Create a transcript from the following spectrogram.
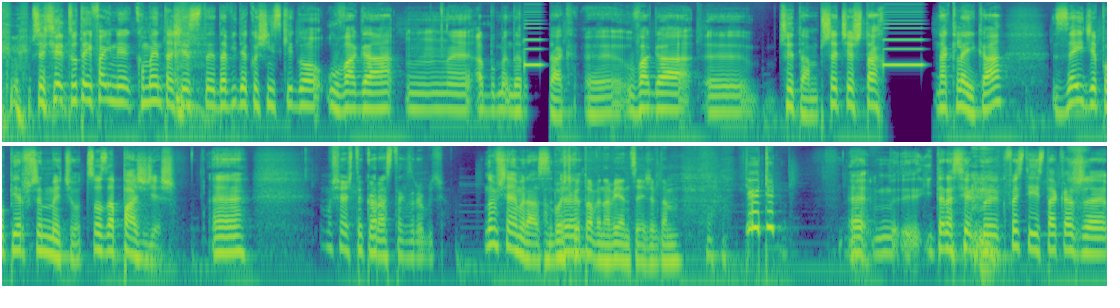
przecież tutaj fajny komentarz jest Dawida Kosińskiego, uwaga, mm, albo będę, tak, e, uwaga, e, czytam, przecież ta ch- naklejka zejdzie po pierwszym myciu, co za paździerz. Musiałeś tylko raz tak zrobić. no myślałem raz. A byłeś gotowy na więcej, żeby tam... E, I teraz jakby kwestia jest taka, że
